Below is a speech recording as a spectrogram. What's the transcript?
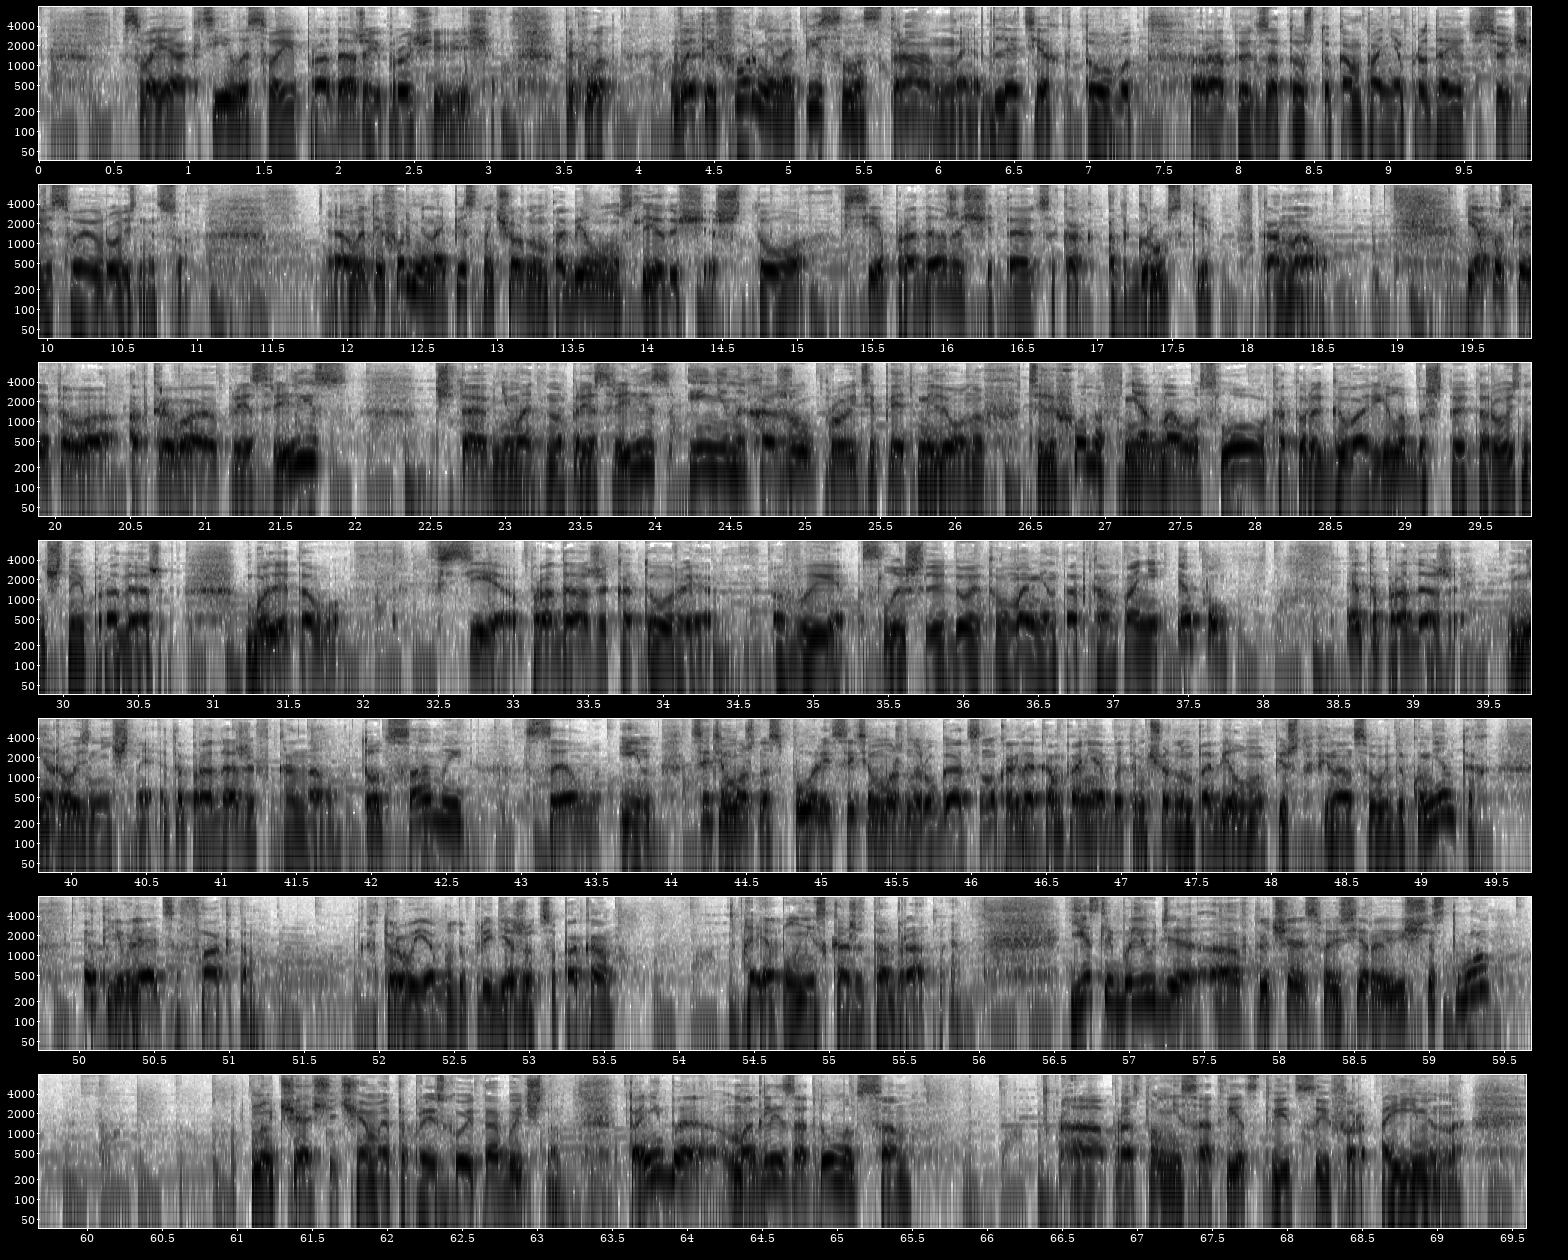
свои активы, свои продажи и прочие вещи. Так вот, в этой форме написано странное для тех, кто вот ратует за то, что компания продает все через свою розницу. В этой форме написано черным по белому следующее, что все продажи считаются как отгрузки в канал. Я после этого открываю пресс-релиз, читаю внимательно пресс-релиз и не нахожу про эти 5 миллионов телефонов ни одного слова, которое говорило бы, что это розничные продажи. Более того, все продажи, которые вы слышали до этого момента от компании Apple, это продажи не розничные, это продажи в канал. Тот самый sell-in. С этим можно спорить, с этим можно ругаться, но когда компания об этом черным по белому пишет в финансовых документах, это является фактом, которого я буду придерживаться, пока Apple не скажет обратное. Если бы люди э, включали свое серое вещество, ну, чаще, чем это происходит обычно, то они бы могли задуматься о простом несоответствии цифр, а именно,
